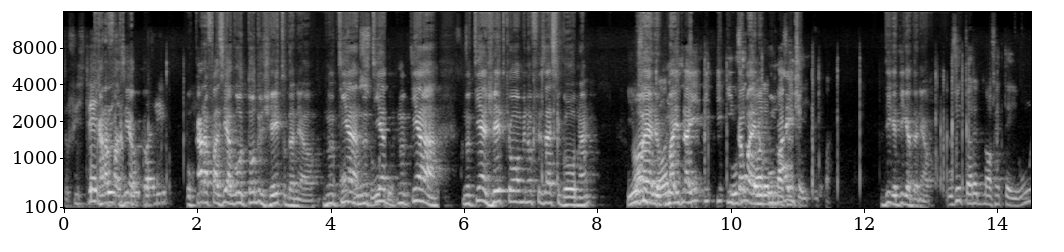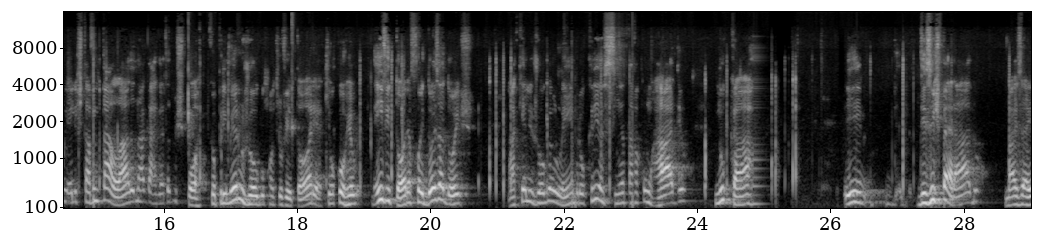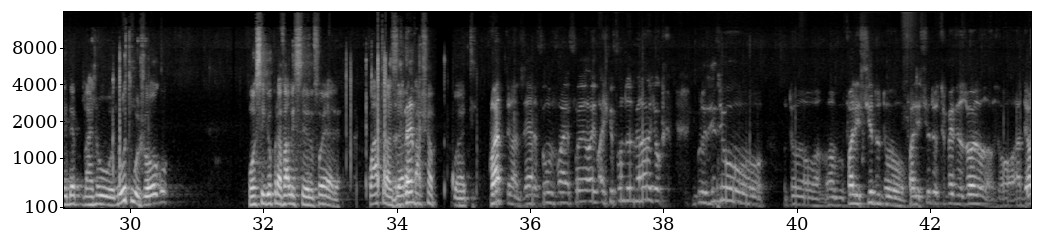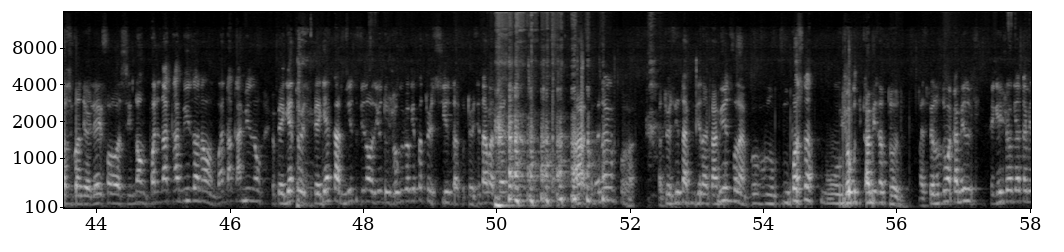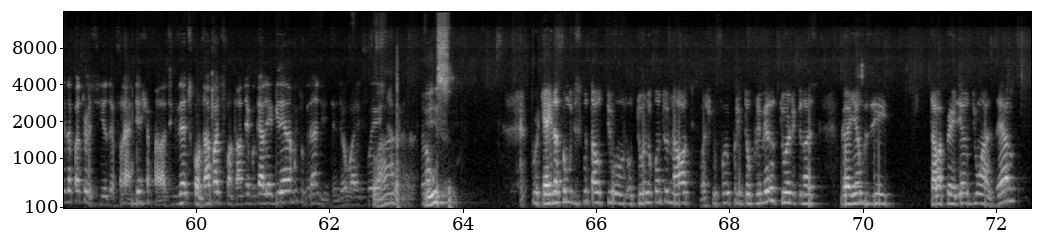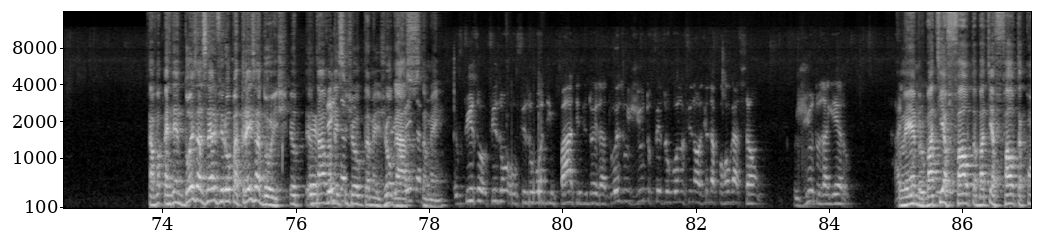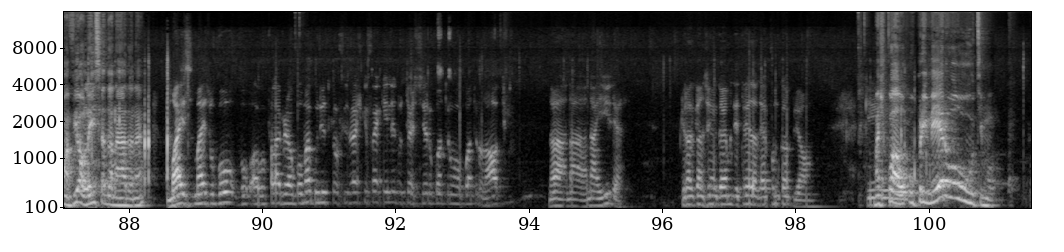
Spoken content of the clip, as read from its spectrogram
Eu fiz 3 o cara fazia, aí. O cara fazia gol todo jeito, Daniel. Não tinha, é não, tinha, não, tinha, não tinha jeito que o homem não fizesse gol, né? E o Hélio, mas aí. E, então, Hélio, o mais. Diga, diga, Daniel. O Vitória de 91, ele estava entalado na garganta do esporte, porque o primeiro jogo contra o Vitória, que ocorreu em Vitória, foi 2 a 2 Aquele jogo eu lembro, o criancinha estava com rádio no carro e desesperado, mas aí mas no, no último jogo conseguiu prevalecer, não foi, Hélio? 4x0 Caixa Ponte. 4x0, foi, foi, acho que foi um dos melhores jogos. Inclusive o, do, o falecido do falecido supervisor Adelso Vanderlei falou assim: não, não pode dar camisa, não, não pode dar camisa, não. Eu peguei a, peguei a camisa no finalzinho do jogo e joguei pra torcida. A torcida tava ah, não, porra. A torcida tá pedindo a camisa, falei, ah, não, não posso dar um jogo de camisa todo. Mas pelo menos uma camisa, peguei e joguei a camisa pra torcida. Eu falei, ah, deixa pra lá, se quiser descontar, pode descontar, porque a alegria era muito grande, entendeu? Aí foi. Claro, então, isso porque ainda fomos disputar o, turno contra o Náutico. Acho que foi o primeiro turno que nós ganhamos e estava perdendo de 1 a 0 Tava perdendo 2 a 0 virou para 3 a 2 Eu, eu tava nesse jogo também, jogaço também. Eu fiz o, fiz, o, fiz o gol de empate de 2 a 2 o Gilto fez o gol no finalzinho da prorrogação. O Gilto, zagueiro. Aí Lembro, batia falta, batia falta com a violência danada, né? Mas, mas o gol, vou falar o gol mais bonito que eu fiz, eu acho que foi aquele do terceiro contra o, contra o Náutico, na, na, na ilha. Que nós ganhamos de 3 a 0 como campeão. Que... Mas qual? O primeiro ou o último?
